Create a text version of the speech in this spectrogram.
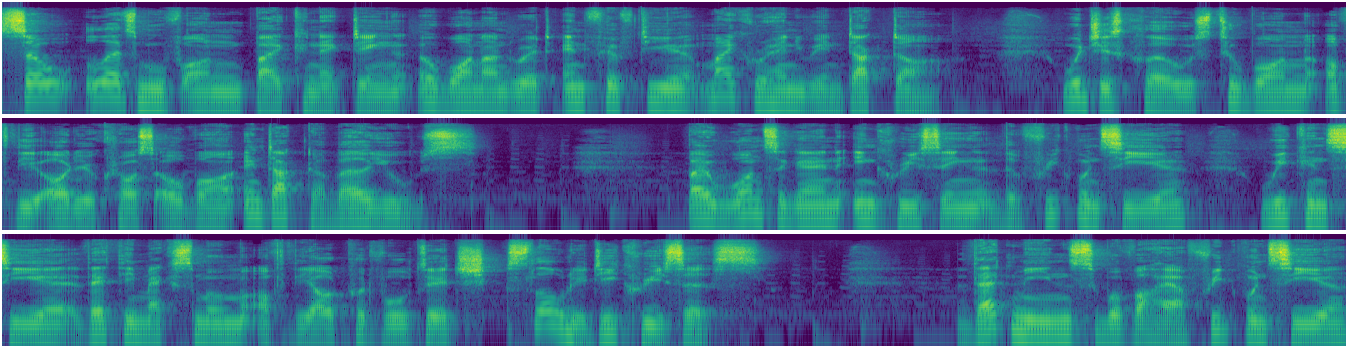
So let's move on by connecting a 150 microhenry inductor, which is close to one of the audio crossover inductor values. By once again increasing the frequency, we can see that the maximum of the output voltage slowly decreases. That means with a higher frequency,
